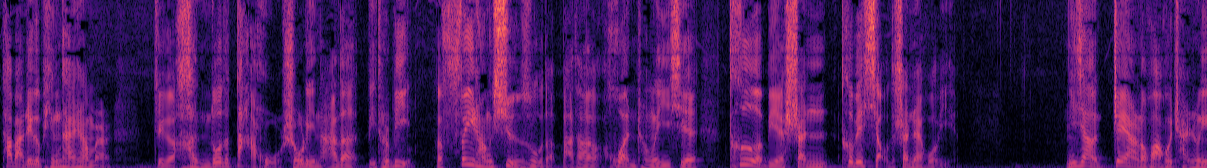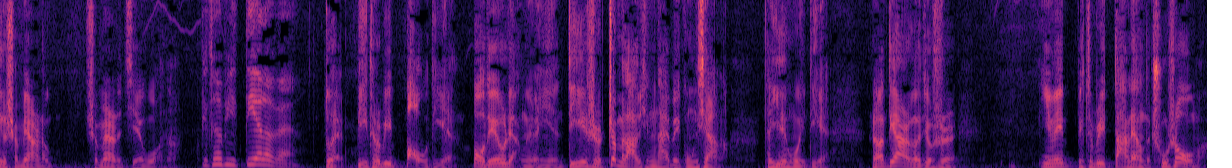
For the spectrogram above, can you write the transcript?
他把这个平台上面这个很多的大户手里拿的比特币，呃非常迅速的把它换成了一些特别山特别小的山寨货币。你想这样的话会产生一个什么样的什么样的结果呢？比特币跌了呗。对，比特币暴跌，暴跌有两个原因，第一是这么大的平台被攻陷了，它一定会跌；然后第二个就是因为比特币大量的出售嘛，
